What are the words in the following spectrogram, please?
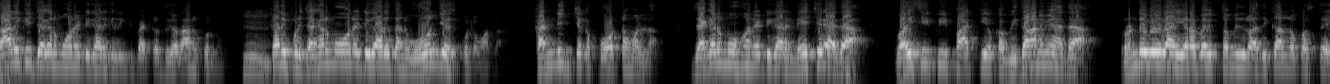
దానికి జగన్మోహన్ రెడ్డి గారికి లింక్ పెట్టొద్దు కదా అనుకున్నాం. కానీ ఇప్పుడు జగన్మోహన్ రెడ్డి గారు దాన్ని ఓన్ చేసుకోవటం వల్ల ఖండించకపోవటం వల్ల జగన్మోహన్ రెడ్డి గారి నేచరే అదా? వైసీపీ పార్టీ యొక్క విధానమే అదా? రెండు వేల ఇరవై తొమ్మిదిలో అధికారంలోకి వస్తే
